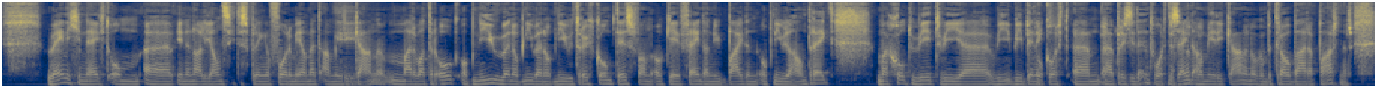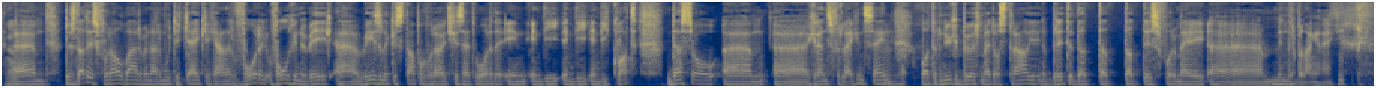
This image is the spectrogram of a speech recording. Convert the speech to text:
weinig geneigd om in een alliantie te springen formeel met Amerikanen. Maar wat er ook opnieuw en opnieuw en opnieuw terugkomt, is van oké, okay, fijn dat nu Biden opnieuw de hand reikt. Maar God weet wie, uh, wie, wie binnenkort um, uh, president wordt. Zijn de Amerikanen nog een betrouwbare partner? Ja. Um, dus dat is vooral waar we naar moeten kijken. Gaan er voor, volgende week uh, wezenlijke stappen vooruitgezet worden in, in, die, in, die, in die kwad? Dat zou um, grensverleggend zijn. Mm, ja. Wat er nu gebeurt met Australië en de Britten, dat, dat, dat is voor mij minder belangrijk.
